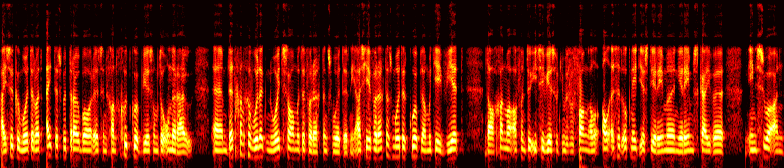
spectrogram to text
hy soek 'n motor wat uiters betroubaar is en gaan goedkoop wees om te onderhou. Ehm um, dit gaan gewoonlik nooit saam met 'n verrigtingsmotor nie. As jy 'n verrigtingsmotor koop, dan moet jy weet daar gaan maar af en toe ietsie wees wat jy moet vervang al al is dit ook net eers die remme en die remskuive en so aan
